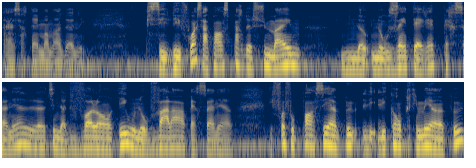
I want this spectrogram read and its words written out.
à un certain moment donné. Puis des fois, ça passe par-dessus même nos intérêts personnels, notre volonté ou nos valeurs personnelles. Des fois, il faut passer un peu, les, comprimer un peu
